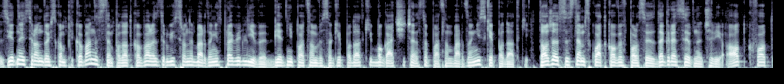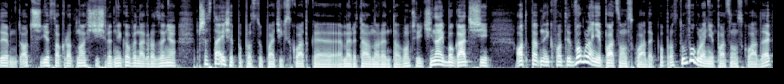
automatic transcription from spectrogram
e, z jednej strony dość skomplikowany system podatkowy, ale z drugiej strony bardzo niesprawiedliwy. Biedni płacą wysokie podatki, bogaci często płacą bardzo niskie podatki. To, że system składkowy w Polsce jest degresywny, czyli od kwoty, od 30-krotności średniego wynagrodzenia przestaje się po prostu płacić składkę emerytalno-rentową, czyli ci najbogatsi od pewnej kwoty w ogóle nie płacą składek, po prostu w ogóle nie płacą składek.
